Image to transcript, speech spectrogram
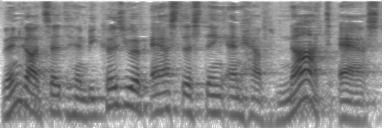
Then God said to him, Because you have asked this thing and have not asked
